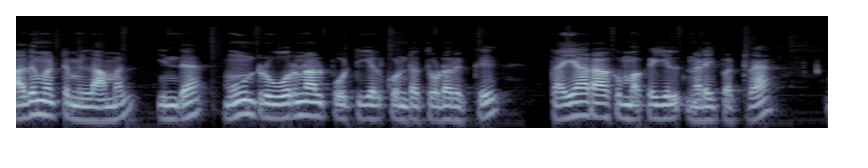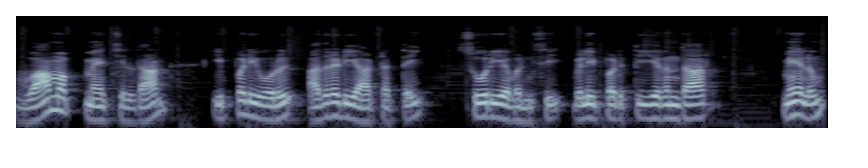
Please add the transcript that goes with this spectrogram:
அது மட்டுமில்லாமல் இந்த மூன்று ஒருநாள் போட்டிகள் கொண்ட தொடருக்கு தயாராகும் வகையில் நடைபெற்ற வார்ம் அப் மேட்சில்தான் இப்படி ஒரு அதிரடி ஆட்டத்தை சூரியவன்சி வெளிப்படுத்தியிருந்தார். மேலும்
